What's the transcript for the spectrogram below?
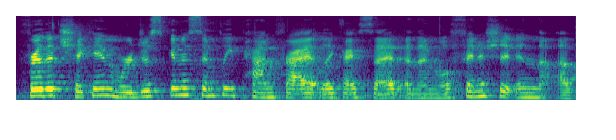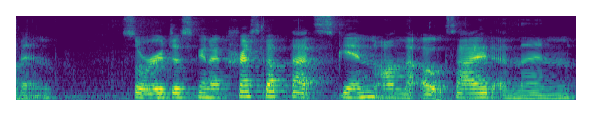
For the chicken, we're just going to simply pan fry it like I said, and then we'll finish it in the oven. So we're just going to crisp up that skin on the outside, and then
